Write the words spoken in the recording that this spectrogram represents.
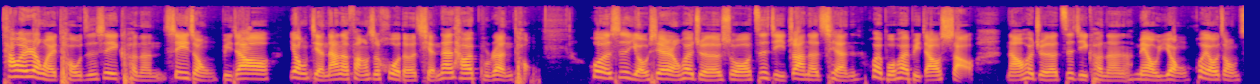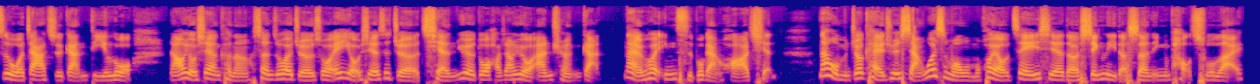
他会认为投资是可能是一种比较用简单的方式获得钱，但是他会不认同，或者是有些人会觉得说自己赚的钱会不会比较少，然后会觉得自己可能没有用，会有种自我价值感低落，然后有些人可能甚至会觉得说，诶，有些是觉得钱越多好像越有安全感，那也会因此不敢花钱。那我们就可以去想，为什么我们会有这一些的心理的声音跑出来？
